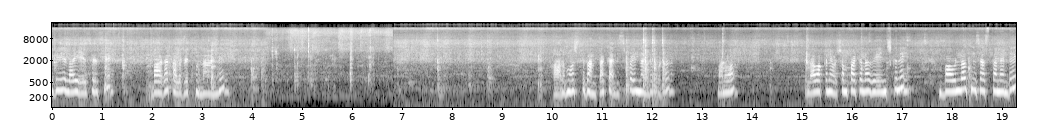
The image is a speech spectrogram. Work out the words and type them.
ఇది ఇలా వేసేసి బాగా కలపెట్టుకున్నామండి ఆల్మోస్ట్ ఇదంతా కలిసిపోయిందండి ఇప్పుడు. మనం ఇలా ఒక్క నిమిషం పాటు ఇలా వేయించుకుని బౌల్లో తీసేస్తానండి.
